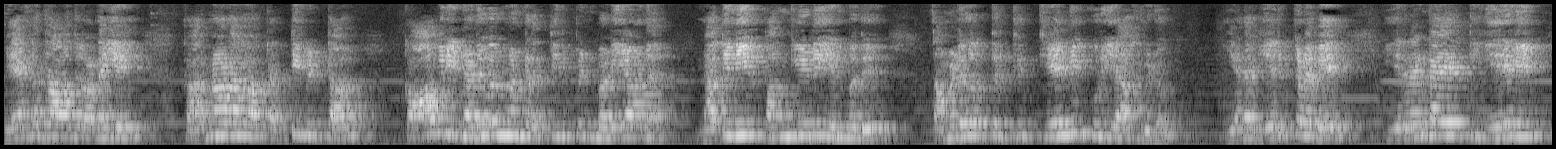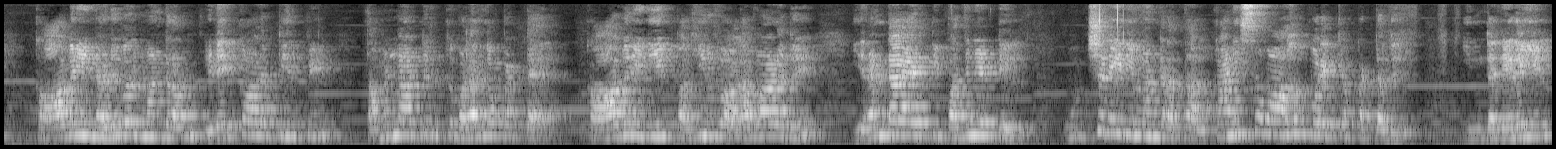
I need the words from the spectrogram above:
மேகதாது அணையை கர்நாடகா கட்டிவிட்டால் காவிரி நடுவர் மன்ற தீர்ப்பின்படியான நதிநீர் பங்கீடு என்பது தமிழகத்திற்கு கேள்விக்குறியாகிவிடும். என ஏற்கனவே இரண்டாயிரத்தி ஏழில் காவிரி நடுவர் மன்றம் இடைக்கால தீர்ப்பில் தமிழ்நாட்டிற்கு வழங்கப்பட்ட காவிரி நீர் பகிர்வு அளவானது இரண்டாயிரத்தி பதினெட்டில் உச்ச நீதிமன்றத்தால் கணிசமாக குறைக்கப்பட்டது. இந்த நிலையில்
